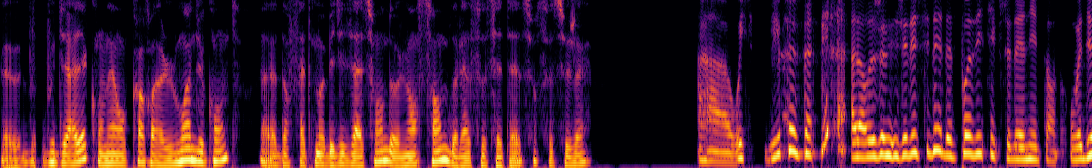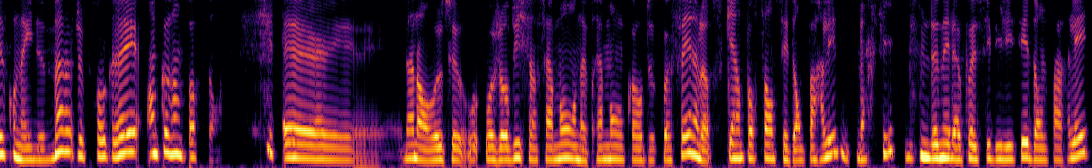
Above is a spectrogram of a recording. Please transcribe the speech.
Vous diriez qu'on est encore loin du compte dans cette mobilisation de l'ensemble de la société sur ce sujet? Ah oui. Alors j'ai décidé d'être positif ces derniers temps. on va dire qu'on a une marge de progrès encore importante. Euh, non, non, aujourd'hui, sincèrement, on a vraiment encore de quoi faire. Alors, ce qui est important, c'est d'en parler. Donc, merci de me donner la possibilité d'en parler.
